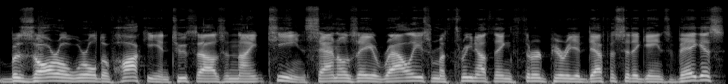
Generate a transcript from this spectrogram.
bizarro world of hockey in 2019. San Jose rallies from a 3 0 third period deficit against Vegas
